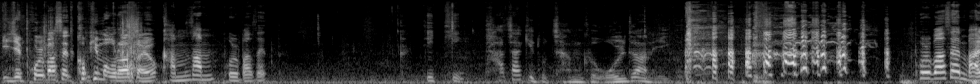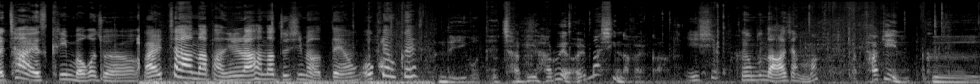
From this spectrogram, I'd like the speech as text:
이제 폴바셋 커피 먹으러 갈까요? 감삼 볼바셋. DT. 타자기도 참 그 올드하네 이거. 폴바셋 말차 아이스크림 먹어줘요. 말차 하나 바닐라 하나 드시면 어때요? 오케이 오케이. 근데 이거 대차비 하루에 얼마씩 나갈까? 20? 그 정도 나가지 않나? 하긴 그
